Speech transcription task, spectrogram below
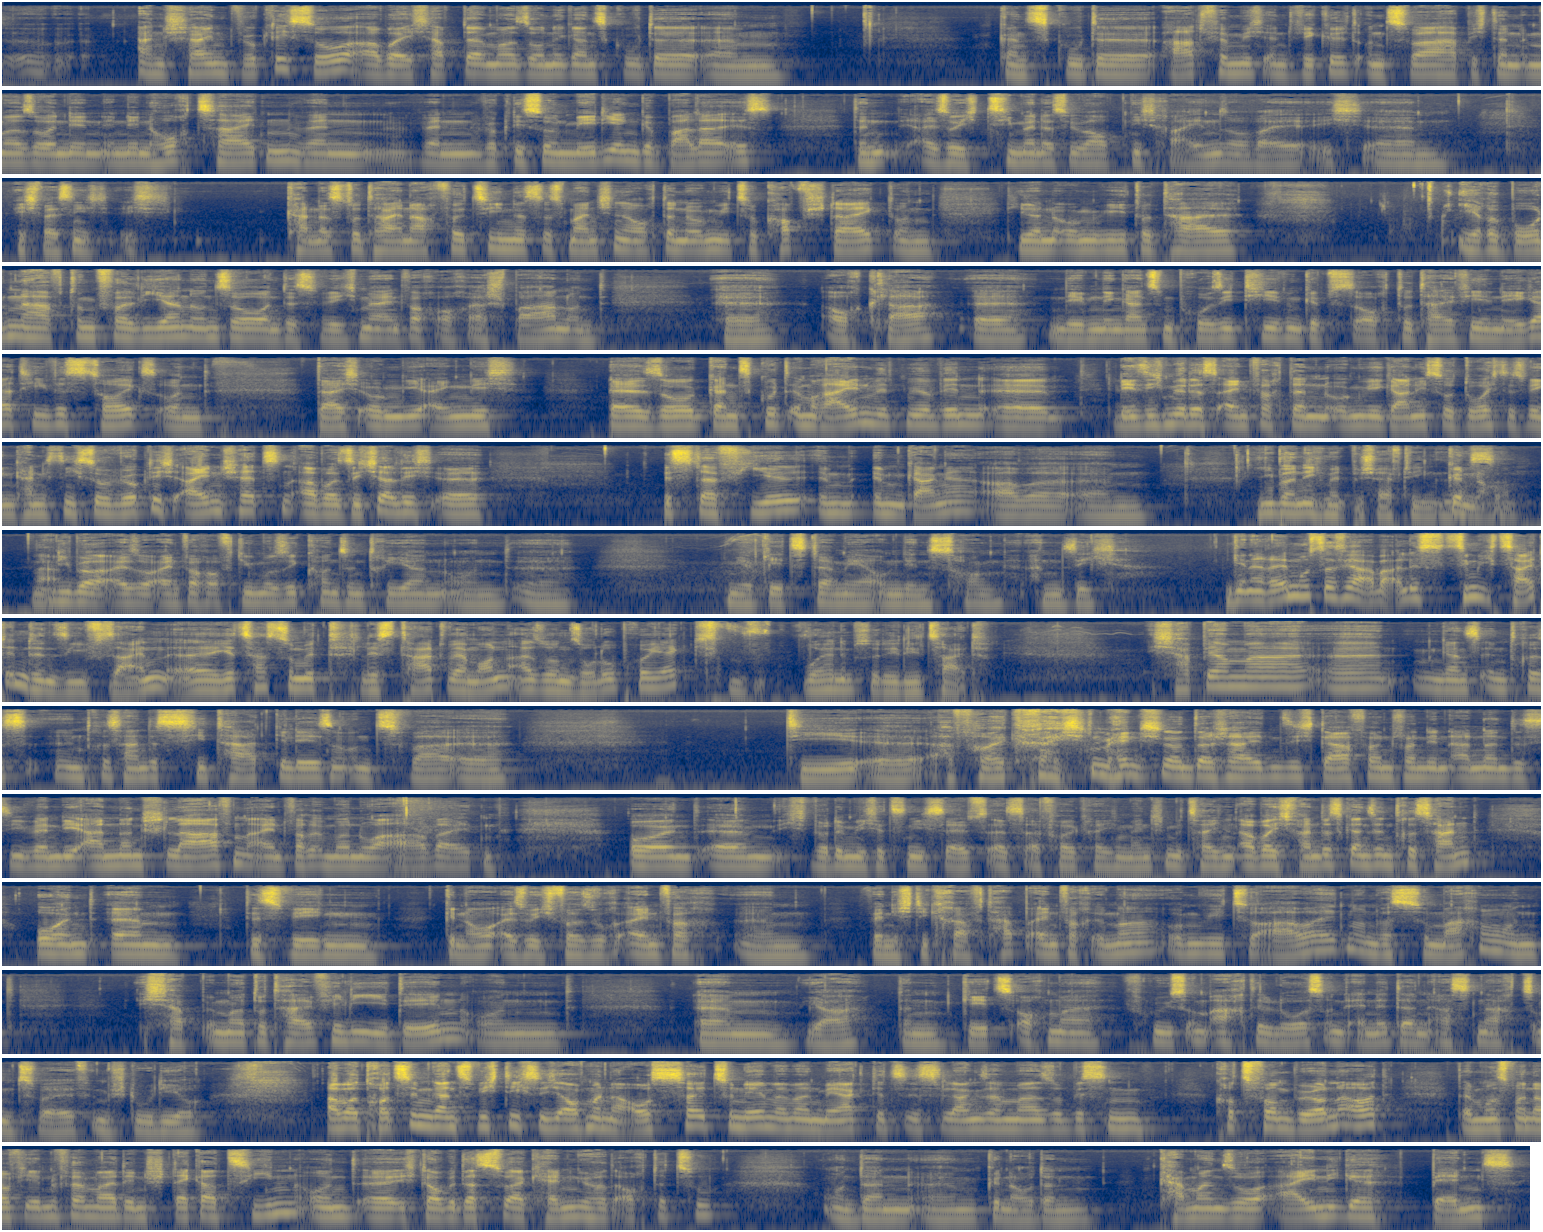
anscheinend wirklich so, aber ich habe da immer so eine ganz gute, ähm, ganz gute Art für mich entwickelt. Und zwar habe ich dann immer so in den in den Hochzeiten, wenn wenn wirklich so ein Mediengeballer ist, dann also ich ziehe mir das überhaupt nicht rein, so weil ich ähm, ich weiß nicht, ich kann das total nachvollziehen, dass es manchen auch dann irgendwie zu Kopf steigt und die dann irgendwie total ihre Bodenhaftung verlieren und so. Und das will ich mir einfach auch ersparen. Und äh, auch klar, äh, neben den ganzen Positiven gibt es auch total viel negatives Zeugs. Und da ich irgendwie eigentlich äh, so ganz gut im Rein mit mir bin, äh, lese ich mir das einfach dann irgendwie gar nicht so durch. Deswegen kann ich es nicht so wirklich einschätzen, aber sicherlich äh, ist da viel im, im Gange, aber ähm, lieber nicht mit beschäftigen. Genau. Ja. Lieber also einfach auf die Musik konzentrieren und äh, mir geht's da mehr um den Song an sich. Generell muss das ja aber alles ziemlich zeitintensiv sein. Äh, jetzt hast du mit Lestat Vermont also ein Soloprojekt. Woher nimmst du dir die Zeit? Ich habe ja mal äh, ein ganz interess interessantes Zitat gelesen und zwar äh, die äh, erfolgreichen Menschen unterscheiden sich davon von den anderen, dass sie, wenn die anderen schlafen, einfach immer nur arbeiten. Und ähm, ich würde mich jetzt nicht selbst als erfolgreichen Menschen bezeichnen, aber ich fand das ganz interessant und ähm, deswegen genau, also ich versuche einfach ähm, wenn ich die Kraft habe, einfach immer irgendwie zu arbeiten und was zu machen. Und ich habe immer total viele Ideen und ähm, ja, dann geht's auch mal frühs um 8 los und endet dann erst nachts um 12 im Studio. Aber trotzdem ganz wichtig, sich auch mal eine Auszeit zu nehmen, wenn man merkt, jetzt ist langsam mal so ein bisschen kurz vorm Burnout, dann muss man auf jeden Fall mal den Stecker ziehen und äh, ich glaube, das zu erkennen gehört auch dazu. Und dann, ähm, genau, dann kann man so einige Bands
